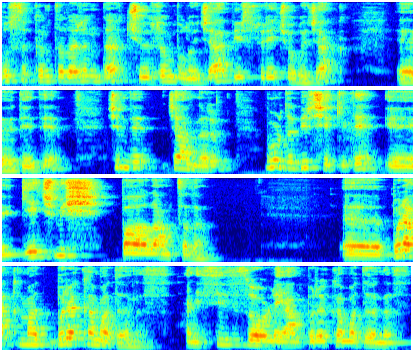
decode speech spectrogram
bu sıkıntıların da çözüm bulacağı bir süreç olacak e, dedi. Şimdi canlarım burada bir şekilde e, geçmiş bağlantılı e, bırakma bırakamadığınız hani sizi zorlayan bırakamadığınız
